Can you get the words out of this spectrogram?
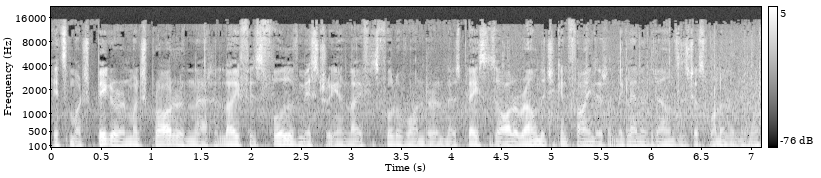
it's much bigger and much broader than that. Life is full of mystery and life is full of wonder, and there's places all around that you can find it, and the Glen of the Downs is just one of them, you know.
